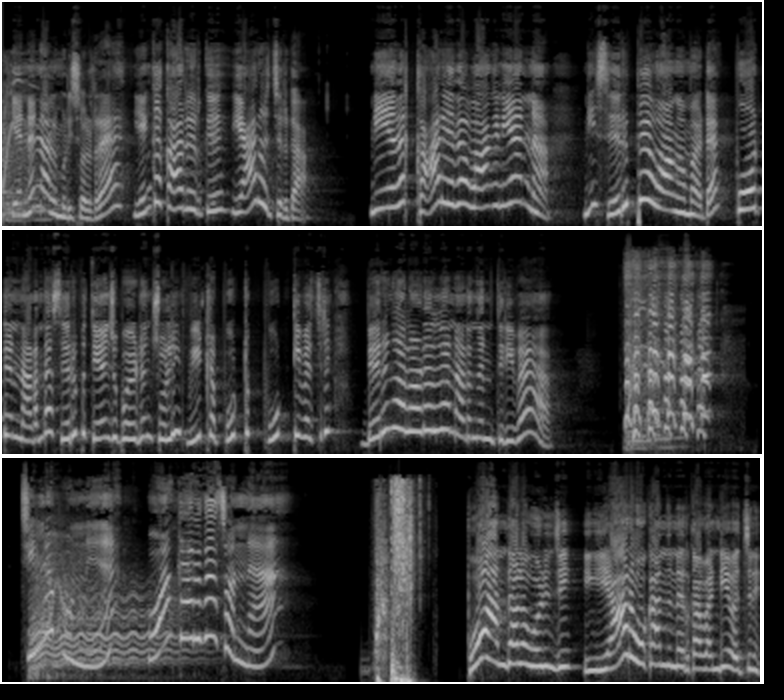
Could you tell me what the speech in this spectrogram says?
என்ன நாள் முடி சொல்கிற எங்கே கார் இருக்கு? யார் வச்சிருக்கா? நீ எதா கார் எதா வாங்கினியா என்ன? நீ செருப்பே வாங்க மாட்ட. போட்டு நடந்தா செருப்பு தேஞ்சு போயிடுன்னு சொல்லி வீட்டில் பூட்டு பூட்டி வச்சுட்டு பெருங்காலோட நடந்துன்னு தெரியவ சின்ன பொண்ணு உன் கார் தான் சொன்னேன் போ அந்தால ஒழிஞ்சு. இங்க யார் உக்காந்துன்னு இருக்கா? வண்டியை வச்சுன்னு.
